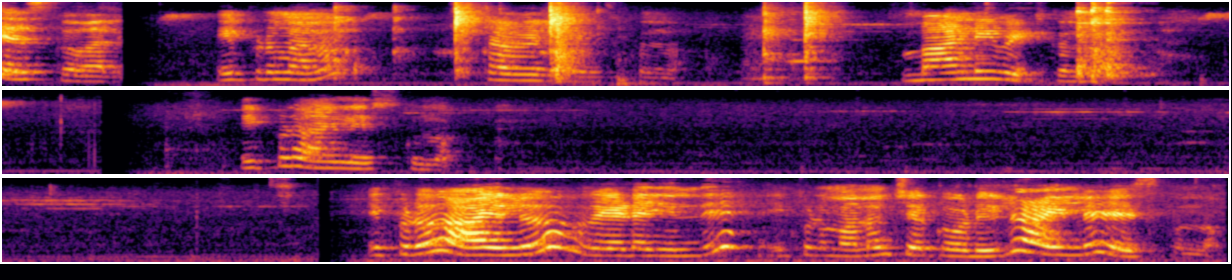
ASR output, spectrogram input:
చేసుకోవాలి. ఇప్పుడు మనం స్టవ్ వెలిగించుకుందాం బాండీ పెట్టుకుందాం. ఇప్పుడు ఆయిల్ వేసుకుందాం. ఇప్పుడు ఆయిల్ వేడయింది ఇప్పుడు మనం చెకోడీలు ఆయిల్లో వేసుకుందాం.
